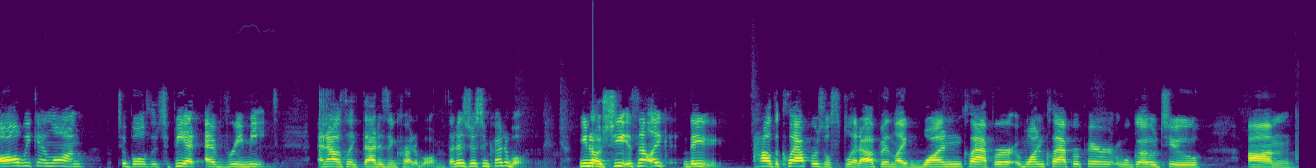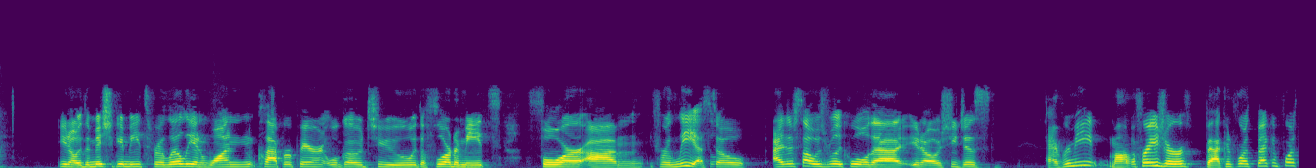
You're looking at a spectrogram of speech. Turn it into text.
all weekend long to both to be at every meet. And I was like, that is incredible. That is just incredible. You know, she it's not like they how the clappers will split up and like one clapper one clapper parent will go to um you know the Michigan meets for Lily and one clapper parent will go to the Florida meets for um for Leah. So I just thought it was really cool that, you know, she just every meet, Mama Frazier, back and forth, back and forth.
